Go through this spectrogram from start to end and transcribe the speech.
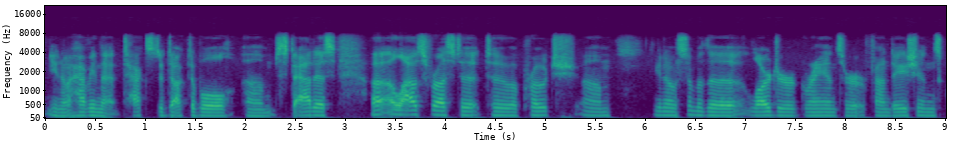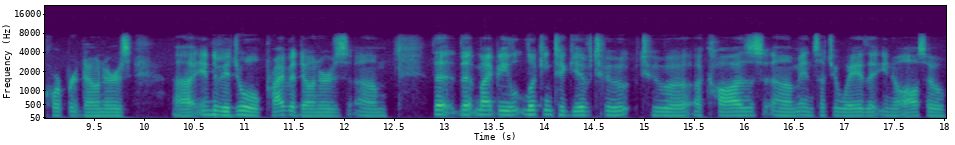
you know having that tax deductible um, status uh, allows for us to to approach um, you know some of the larger grants or foundations corporate donors uh, individual private donors um, that, that might be looking to give to to a, a cause um, in such a way that you know also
